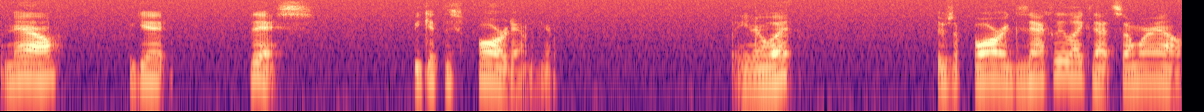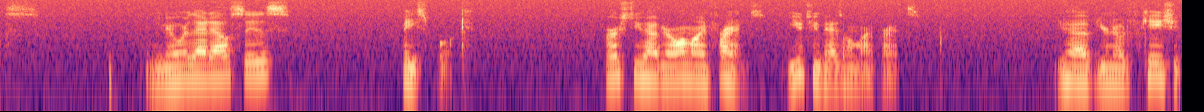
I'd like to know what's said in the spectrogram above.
and now, we get this. We get this bar down here. But you know what? There's a bar exactly like that somewhere else. And you know where that else is? Facebook. First, you have your online friends. YouTube has online friends. You have your notifications.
